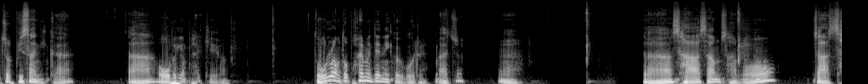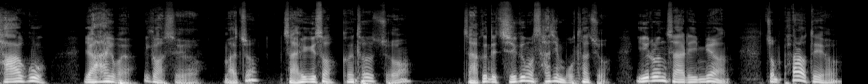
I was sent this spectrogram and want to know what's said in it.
좀 비싸니까. 자, 500엔 팔게요. 더 올라오면 또 팔면 되니까, 이거를. 맞죠? 예. 자, 4335. 자, 49. 야, 이거 봐요. 이거 왔어요. 맞죠? 자, 여기서 그건 터졌죠. 자, 근데 지금은 사지 못하죠. 이런 자리면 좀 팔아도 돼요.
